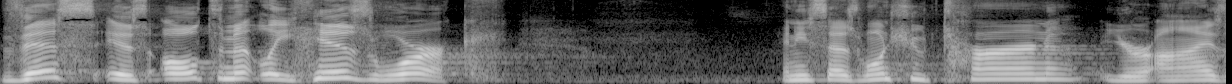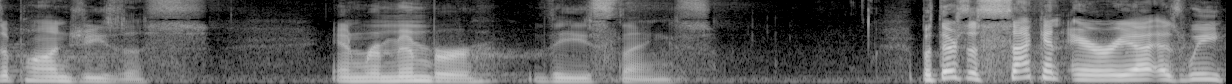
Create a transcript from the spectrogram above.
This is ultimately His work. And He says, Won't you turn your eyes upon Jesus and remember these things. But there's a second area as we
